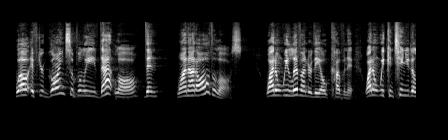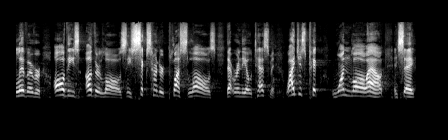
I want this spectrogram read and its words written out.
well, if you're going to believe that law, then why not all the laws? Why don't we live under the old covenant? Why don't we continue to live over all these other laws, these 600 plus laws that were in the Old Testament? Why just pick one law out and say,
